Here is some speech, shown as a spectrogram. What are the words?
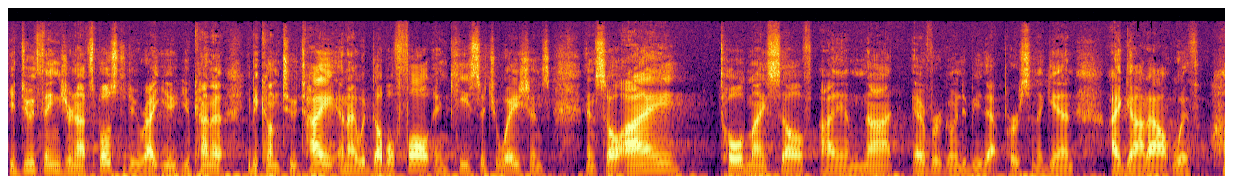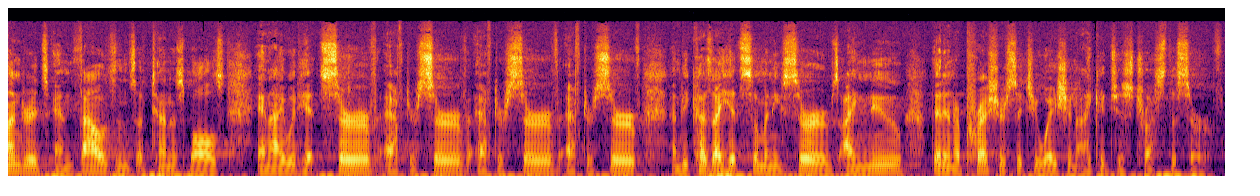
you do things you're not supposed to do, right? You you kind of you become too tight, and I would double fault in key situations, and so I told myself I am not ever going to be that person again. I got out with hundreds and thousands of tennis balls, and I would hit serve after serve after serve after serve. And because I hit so many serves, I knew that in a pressure situation, I could just trust the serve.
